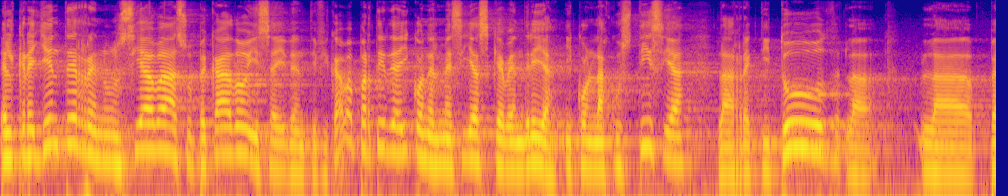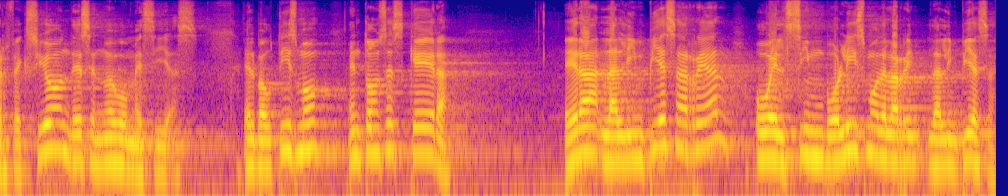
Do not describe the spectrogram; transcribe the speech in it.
El creyente renunciaba a su pecado y se identificaba a partir de ahí con el Mesías que vendría y con la justicia, la rectitud, la, perfección de ese nuevo Mesías. El bautismo, entonces, ¿qué era? ¿Era la limpieza real o el simbolismo de la, la limpieza?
